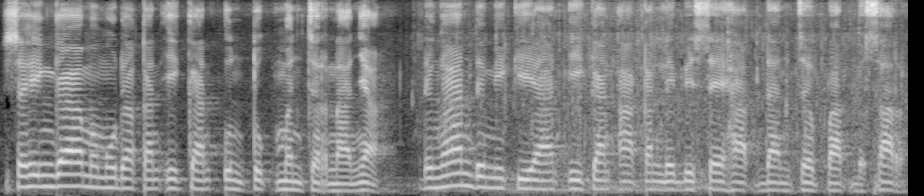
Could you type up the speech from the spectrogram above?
sehingga memudahkan ikan untuk mencernanya. Dengan demikian, ikan akan lebih sehat dan cepat besar.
